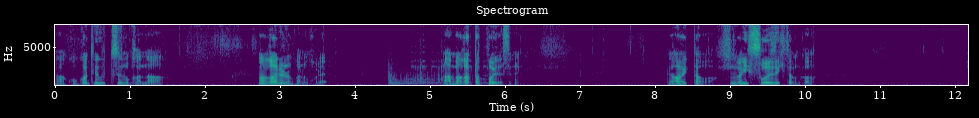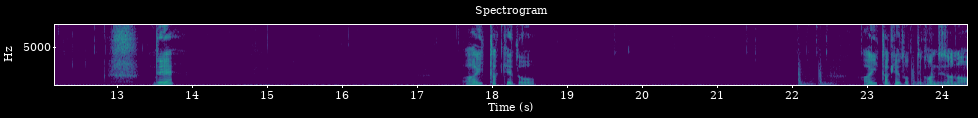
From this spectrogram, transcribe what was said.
あ、ここで打つのかな？曲がるのかなこれ。あ、曲がったっぽいですね。で、開いたわ。が一掃でできたのか。で？開いたけど？開いたけどって感じだな。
